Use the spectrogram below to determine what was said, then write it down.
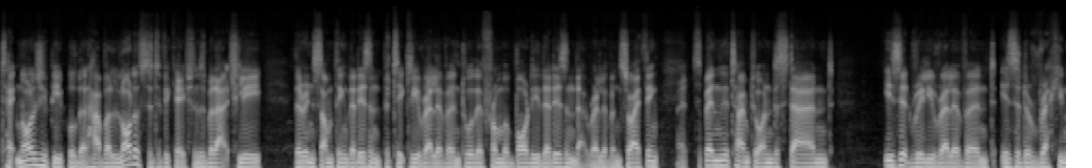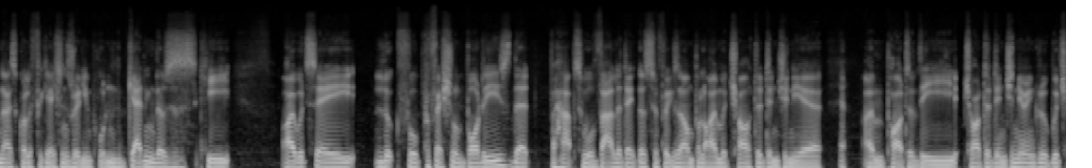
technology people that have a lot of certifications, but actually they're in something that isn't particularly relevant or they're from a body that isn't that relevant. So I think Right. spending the time to understand is it really relevant? Is it a recognized qualification is really important? Getting those is key. I would say look for professional bodies that perhaps will validate those. So, for example, I'm a chartered engineer. I'm part of the chartered engineering group, which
